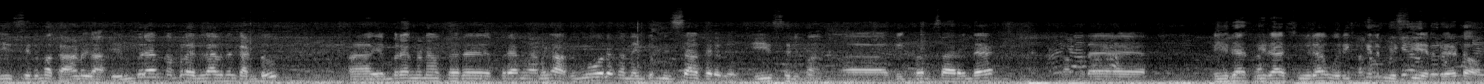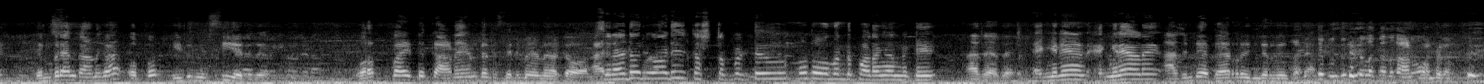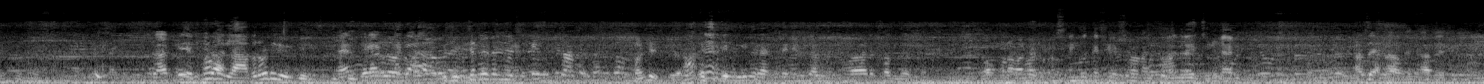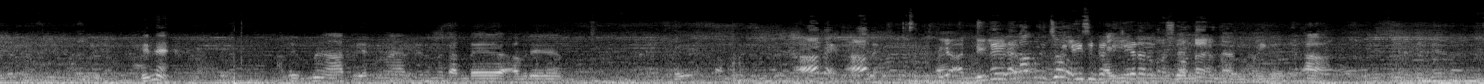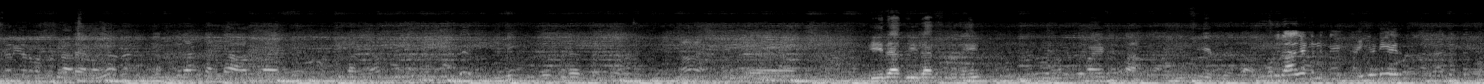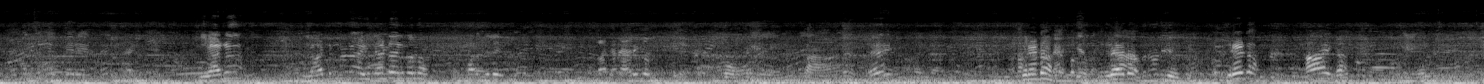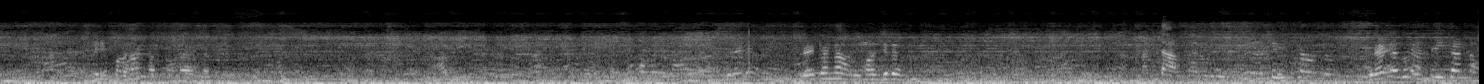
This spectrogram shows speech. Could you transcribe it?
ഈ സിനിമ കാണുക. എമ്പുരാൻ നമ്മളെല്ലാവരും കണ്ടു. എമ്പുരാൻ കാണാത്തവര് എമ്പുരാൻ കാണുക. അതുപോലെ തന്നെ ഇത് മിസ്സാക്കരുത്. ഈ സിനിമ വിക്രം സാറിന്റെ നമ്മുടെ ധീര ധീര ഒരിക്കലും മിസ് ചെയ്യരുത് കേട്ടോ. എമ്പുരാൻ കാണുക ഒപ്പം ഇത് മിസ് ചെയ്യരുത്. ഉറപ്പായിട്ട് കാണേണ്ട ഒരു സിനിമയാണ് കേട്ടോ. ഒരുപാട് കഷ്ടപ്പെട്ട് തോന്നുന്നുണ്ട് പടം കണ്ടിട്ട്. അതെ അതെ. എങ്ങനെയാണ് എങ്ങനെയാണ്? അതിന്റെ വേറൊരു ഇന്റർവ്യൂ എന്നോടല്ല അവരോട് ചോദിക്കും ഒരുപാട് സന്തോഷം പ്രശ്നങ്ങൾക്ക് ശേഷമാണ് ഓൺലൈൻ ചുരുളാൻ അതെ അതെ അതെ. പിന്നെ? അത് ഇന്ന് ആ തിയേറ്ററിനകത്തിരുന്ന് കണ്ട് അവർ അതെ അതെ. ഡിലേഡ് റിലീസിന്റെ ഡിലേഡ് ഒരു പ്രശ്നം ഉണ്ടായിരുന്നു. ആ. ധീര ധീര. സുരാജേട്ടന് കയ്യടിയായിരുന്നു സുരാജ സുരാജേട്ടനൊരു അഴിഞ്ഞാട്ടായിരുന്നല്ലോ പടത്തിൽ. അങ്ങനെ ആയിരിക്കും സുരേട്ടാ സുരേട്ടാ അവരോട് ചോദിക്കും സുരേട്ടാ ഹായ് സുരേട്ടണ്ണ വിമാനിച്ചിട്ട് സുരേട്ട രണ്ട് ഈറ്റാണോ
